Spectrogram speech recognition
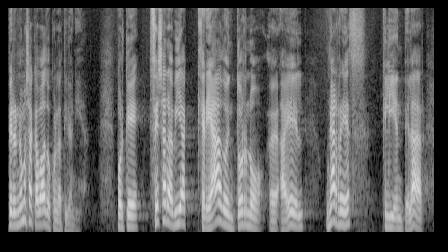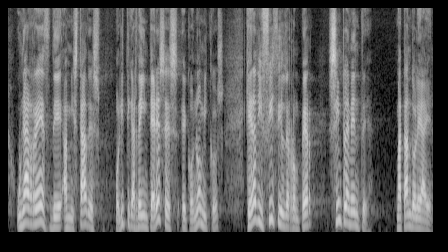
pero no hemos acabado con la tiranía, porque César había creado en torno eh, a él una red clientelar, una red de amistades políticas, de intereses económicos, que era difícil de romper simplemente matándole a él.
